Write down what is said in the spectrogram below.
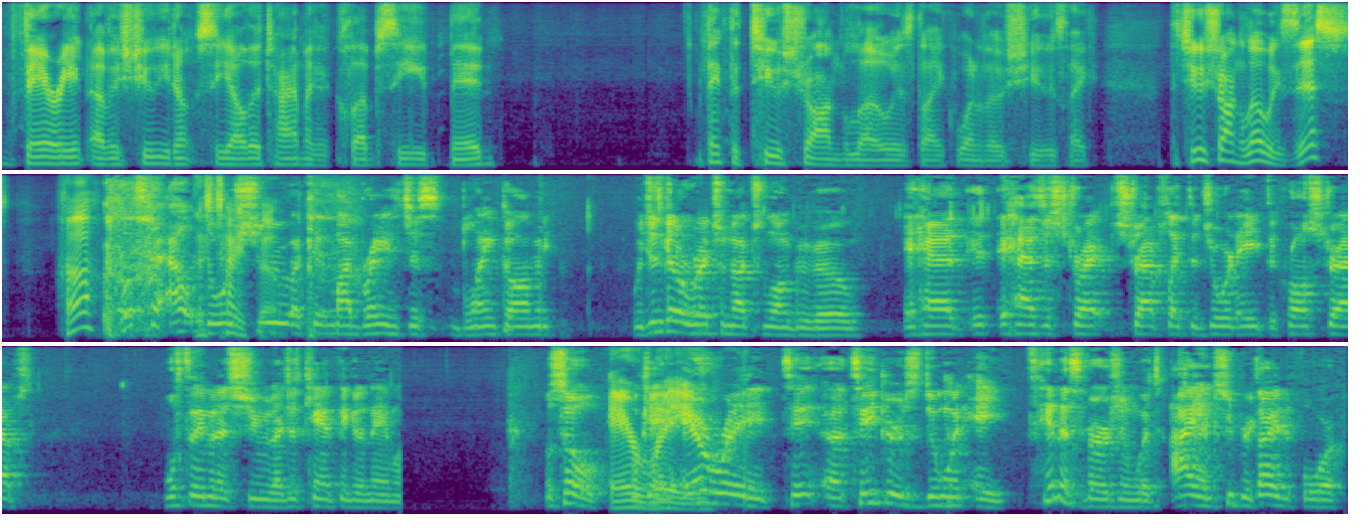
variant of a shoe you don't see all the time, like a club C mid. I think the too strong low is like one of those shoes. Like the too strong low exists, huh? What's the outdoor tight, shoe? though. I can, my brain's just blanked on me. We just got a retro not too long ago. It had it, it has the strap straps like the Jordan Eight, the cross straps. What's the name of that shoe? I just can't think of the name. So Air okay, Raid. Air Raid. T- uh, Tinker's doing a tennis version, which I am super excited for.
